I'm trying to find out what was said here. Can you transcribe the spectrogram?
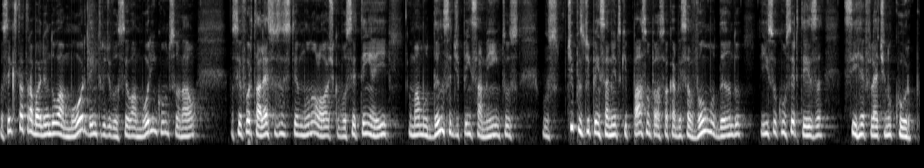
você que está trabalhando o amor dentro de você, o amor incondicional, você fortalece o seu sistema imunológico, você tem aí uma mudança de pensamentos, os tipos de pensamentos que passam pela sua cabeça vão mudando e isso com certeza se reflete no corpo.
